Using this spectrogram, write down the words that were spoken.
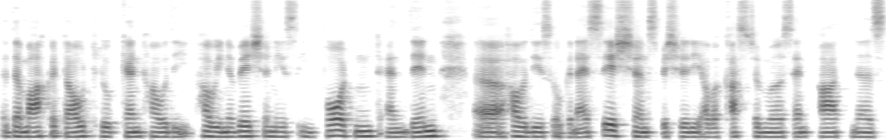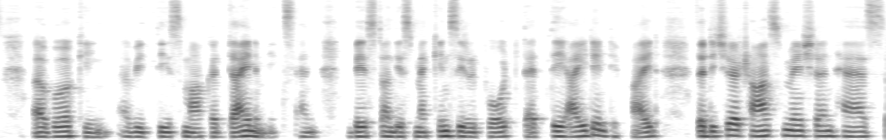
the market outlook and how the how innovation is important, and then uh, how these organizations, especially our customers and partners, are working uh, with these market dynamics. And based on this McKinsey report that they identified, the digital transformation has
